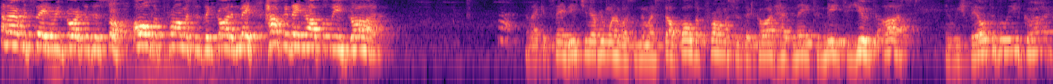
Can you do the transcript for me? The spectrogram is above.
And I would say, in regard to this song, all the promises that God had made, how could they not believe God? And I could say to each and every one of us and to myself, all the promises that God has made to me, to you, to us, and we fail to believe God.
